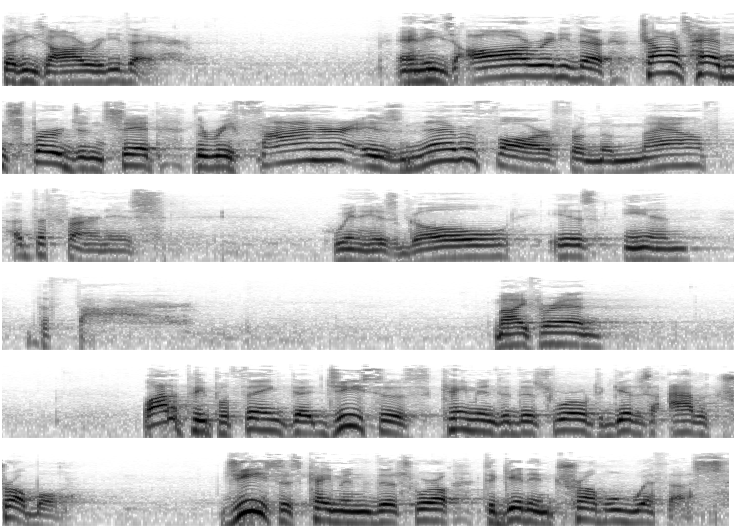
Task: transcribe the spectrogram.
but he's already there. And he's already there. Charles Haddon Spurgeon said, the refiner is never far from the mouth of the furnace when his gold is in the fire. My friend, a lot of people think that Jesus came into this world to get us out of trouble. Jesus came into this world to get in trouble with us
